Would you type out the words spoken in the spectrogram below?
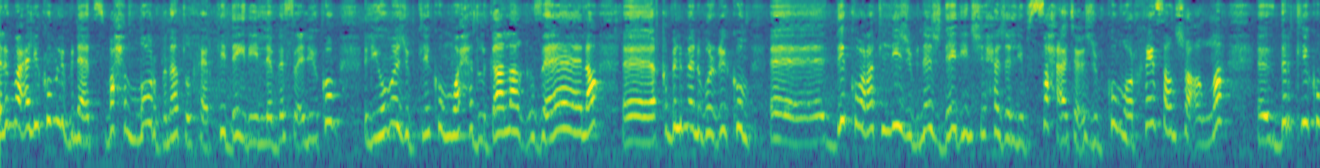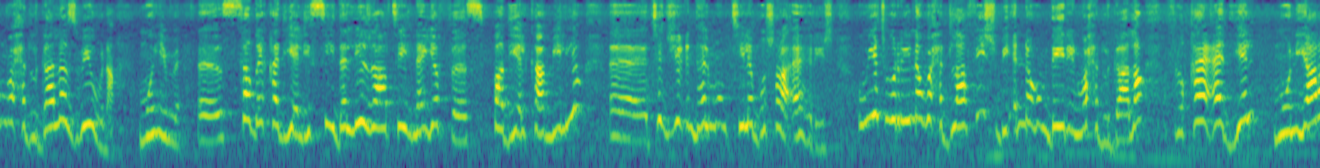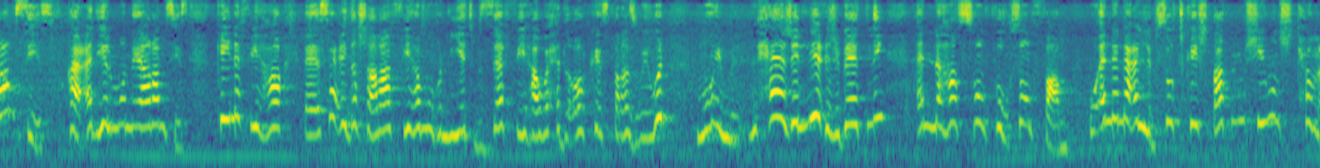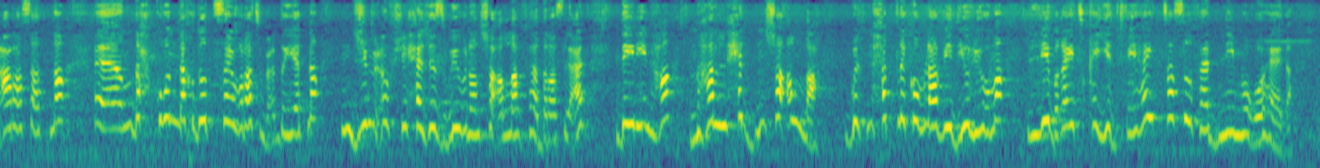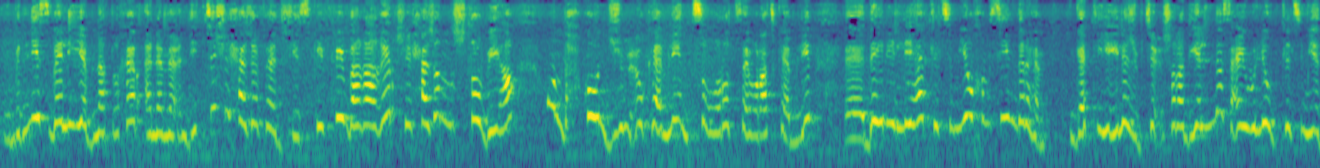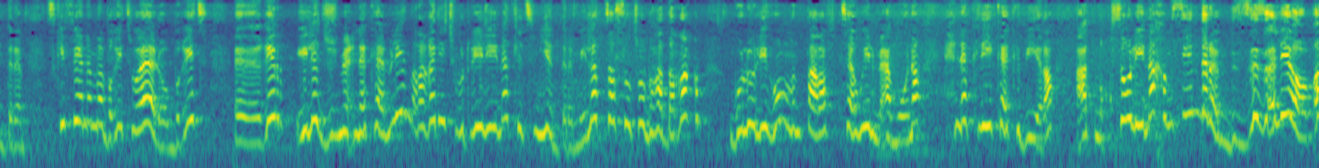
السلام عليكم البنات صباح النور بنات الخير. كي دايرين لاباس عليكم؟ اليوم جبت لكم واحد ال gala غزالة. آه قبل ما نوريكم آه الديكورات اللي جبنا جدادين شي حاجة اللي بصح تعجبكم ورخيصة إن شاء الله. آه درت لكم واحد ال gala زويونة. المهم آه الصديقة ديالي السيدة اللي جارتي هنايا في السبا ديال كاميليا. آه تجي عندها الممثلة بشرى اهريش وهي تورينا واحد l'affiche بأنهم دايرين واحد ال gala في القاعة ديال مونيا رمسيس في القاعة ديال مونيا رمسيس كاينة فيها آه، سعيدة شرف فيها مغنيات بزاف فيها واحد الأوركسترا زويون. المهم الحاجة اللي عجباتني أنها 100% femmes وأننا نلبسوا تكيشطات نمشيو نشطحوا مع راساتنا آه، نضحكوا ناخذوا تصاورات بعضياتنا نتجمعوا في شي حاجة زويونة إن شاء الله في هذا راس العام. دايرينها نهار الحد إن شاء الله. قلت نحط لكم la vidéo اليوم اللي بغى يتقيد فيها يتصل في هذا ال numéro هذا. بالنسبة لي بنات الخير أنا ما عندي حتى شي حاجة في هذا الشيء ce qui fait باغا غير شي حاجة ننشطوا بها ونضحكوا ونتجمعوا كاملين تصوروا تصويرات كاملين. آه، دايرين ليها 350 درهم. قالت لي إلا جبتي 10 ديال الناس غيوليو ب 300 درهم. ce qui fait أنا ما بغيت والو بغيت آه، غير إلا تجمعنا كاملين راه غادي توري لينا 300 درهم. إلا اتصلتوا بهذا الرقم قولوا لهم من طرف التاويل مع منى. حنا clique ة كبيرة غتنقصوا لينا 50 درهم. بزاز عليهم.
